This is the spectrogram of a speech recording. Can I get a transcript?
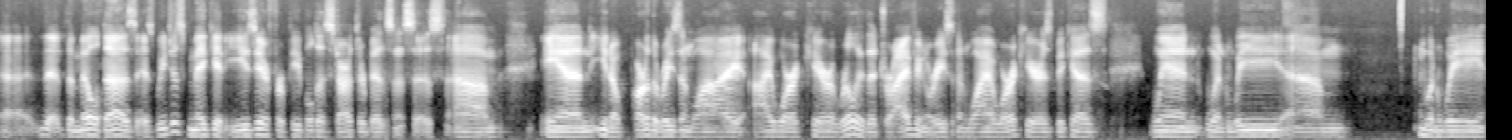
uh, the, the mill does is we just make it easier for people to start their businesses. Um, and, you know, part of the reason why I work here, really the driving reason why I work here is because when, when we, um, when we,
